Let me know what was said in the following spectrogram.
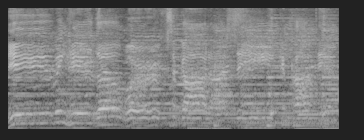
Viewing here the works of God, I seek and contemplate.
